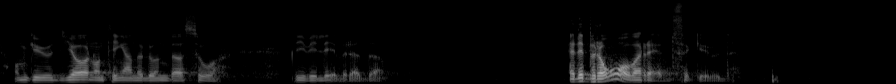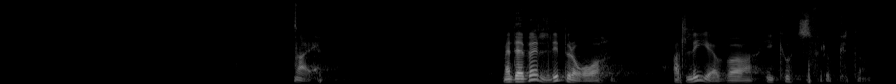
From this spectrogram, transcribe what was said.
om Gud gör någonting annorlunda så blir vi livrädda. Är det bra att vara rädd för Gud? Nej. Men det är väldigt bra att leva i Guds fruktan.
